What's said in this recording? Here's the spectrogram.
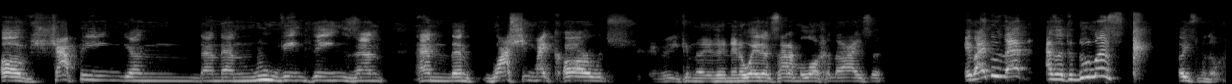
of shopping and and then moving things and and then washing my car, which you can in a way that's not a malacha that I. If I do that as a to-do list, it's menucha.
